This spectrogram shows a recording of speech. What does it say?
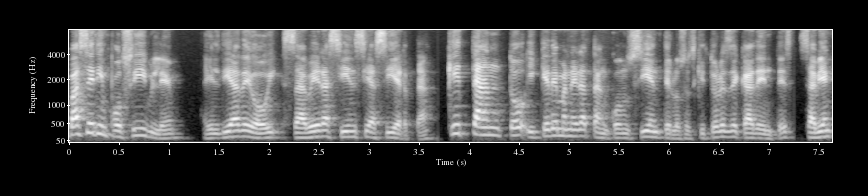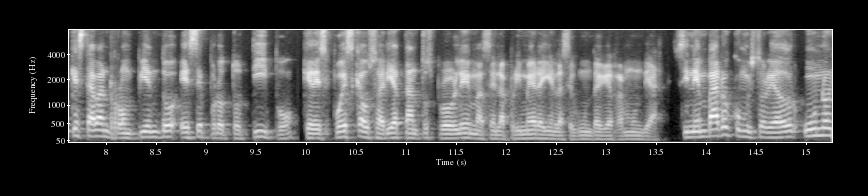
Va a ser imposible el día de hoy saber a ciencia cierta qué tanto y qué de manera tan consciente los escritores decadentes sabían que estaban rompiendo ese prototipo que después causaría tantos problemas en la Primera y en la Segunda Guerra Mundial. Sin embargo, como historiador, uno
